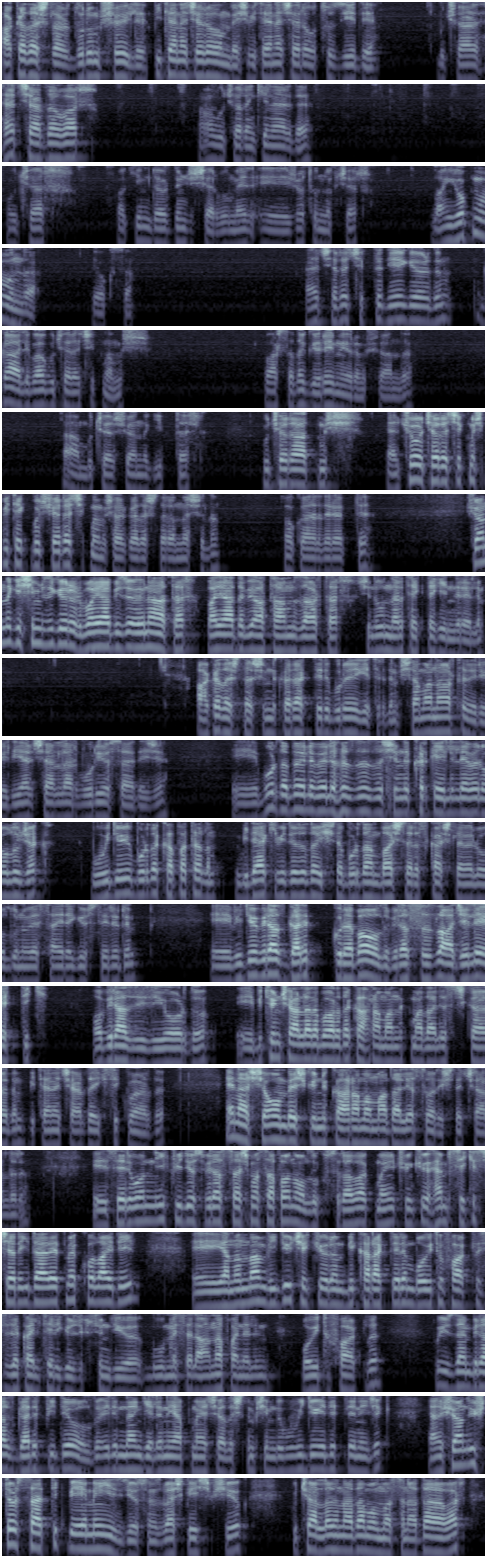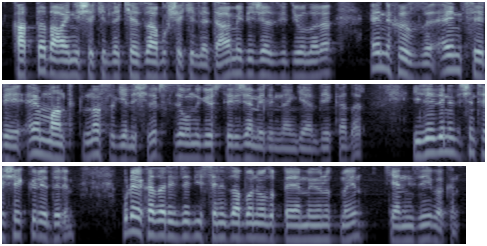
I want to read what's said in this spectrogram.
Arkadaşlar durum şöyle. Bir tane çare 15, bir tane çare 37. Bu çar her çarda var. Ama bu çarınki nerede? Bu çar bakayım dördüncü çar. Bu e, jotunluk çar. Lan yok mu bunda? Yoksa. Her çara çıktı diye gördüm. Galiba bu çara çıkmamış. Varsa da göremiyorum şu anda. Tamam bu çar şu anlık iptal. Bu çara atmış. Yani çoğu çara çıkmış bir tek bu çara çıkmamış arkadaşlar anlaşılan. O kadar repte. Şu andaki işimizi görür. Bayağı bizi öne atar. Bayağı da bir atağımız artar. Şimdi bunları tek tek indirelim. Arkadaşlar şimdi karakteri buraya getirdim. Şaman artı veriyor. Diğer çarlar vuruyor sadece. Ee, burada böyle böyle hızlı hızlı şimdi 40-50 level olacak. Bu videoyu burada kapatalım. Bir dahaki videoda da işte buradan başlarız kaç level olduğunu vesaire gösteririm. Ee, video biraz garip gureba oldu. Biraz hızlı acele ettik. O biraz bizi yordu. Ee, bütün çarlara bu arada kahramanlık madalyası çıkardım. Bir tane çarda eksik vardı. En aşağı 15 günlük kahraman madalyası var işte çarların. Ee, Serivon'un ilk videosu biraz saçma sapan oldu kusura bakmayın. Çünkü hem 8 çarı idare etmek kolay değil. Ee, yanından video çekiyorum. Bir karakterin boyutu farklı size kaliteli gözüksün diyor. Bu mesela ana panelin boyutu farklı. Bu yüzden biraz garip video oldu. Elimden geleni yapmaya çalıştım. Şimdi bu video editlenecek. Yani şu an 3-4 saatlik bir emeği izliyorsunuz. Başka hiçbir şey yok. Bu çarların adam olmasına daha var. Katta da aynı şekilde keza bu şekilde devam edeceğiz videolara. En hızlı, en seri, en mantıklı nasıl gelişilir size onu göstereceğim elimden geldiği kadar. İzlediğiniz için teşekkür ederim. Buraya kadar izlediyseniz abone olup beğenmeyi unutmayın. Kendinize iyi bakın.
